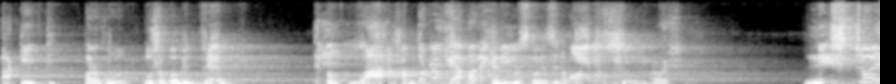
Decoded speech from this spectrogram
তাকিদ হরফুল মুসাফাবিদ ফেল এবং লা শব্দটাকে আবার এখানে ইউজ করেছেন। অবশ্যই। নিশ্চয়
